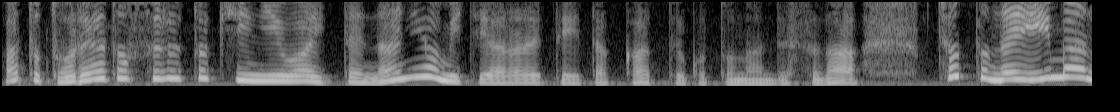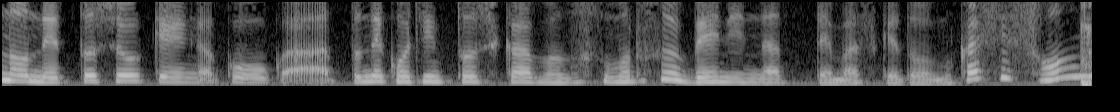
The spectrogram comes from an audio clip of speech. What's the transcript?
あとトレードするときには、一体何を見てやられていたかということなんですが、ちょっとね、今のネット証券がこう、ガーッとね、個人投資家もものすごい便利になってますけど、昔、そんな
